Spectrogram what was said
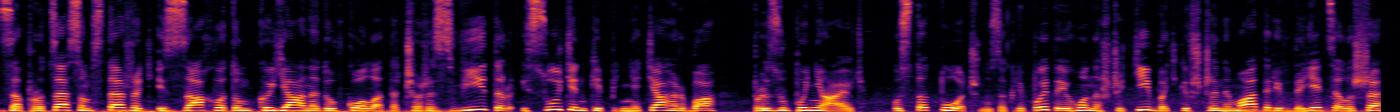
За процесом стежать із захватом кияни довкола та через вітер і сутінки підняття герба призупиняють. Остаточно закріпити його на щиті батьківщини матері вдається лише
